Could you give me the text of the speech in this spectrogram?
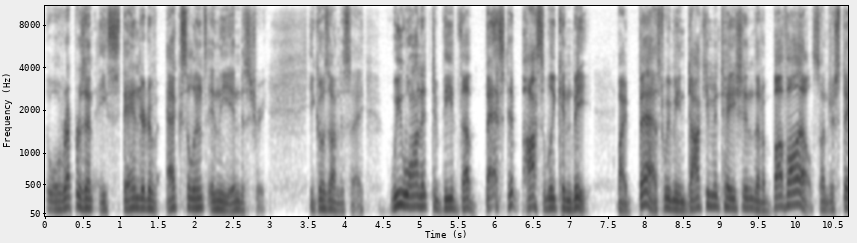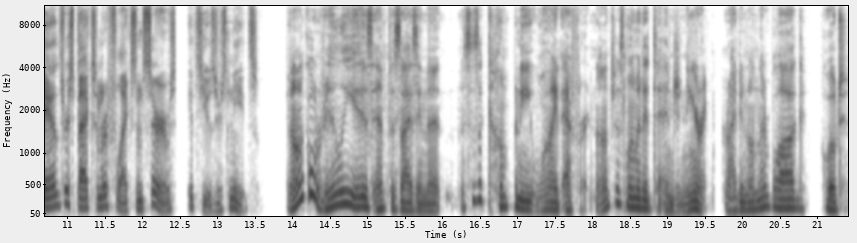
that will represent a standard of excellence in the industry. He goes on to say, We want it to be the best it possibly can be. By best, we mean documentation that above all else understands, respects, and reflects and serves its users' needs. Canonical really is emphasizing that this is a company wide effort, not just limited to engineering. Writing on their blog, quote,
